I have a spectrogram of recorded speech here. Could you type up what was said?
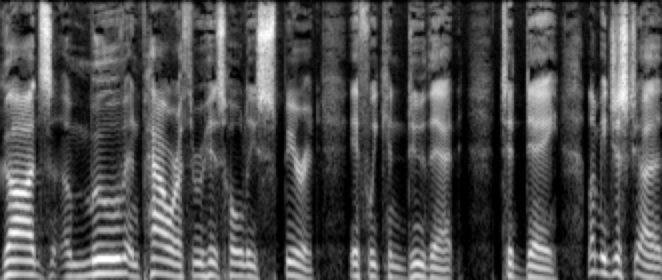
God's uh, move and power through His Holy Spirit, if we can do that today. Let me just uh,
